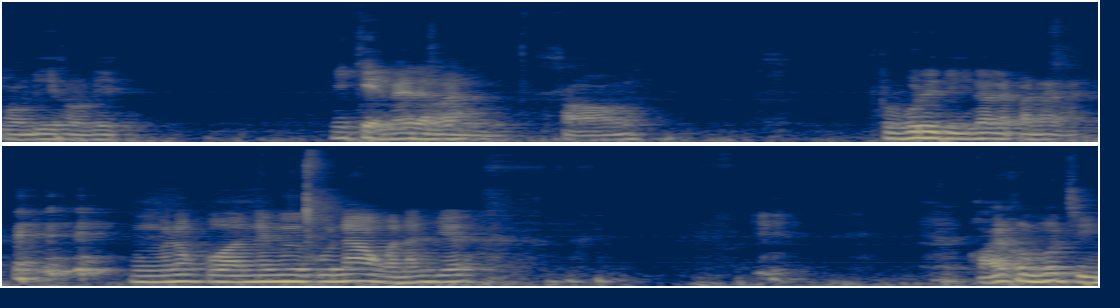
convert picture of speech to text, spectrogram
ของดีของดีมีเกรดไหมแต่ว่าหนึ่งสองคุณพูดดีๆนั่นแหละปัญหา มึงไม่ต้องกลัวในมือกูเน่ากว่านั้นเยอะขอให้คุณพูดจริง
